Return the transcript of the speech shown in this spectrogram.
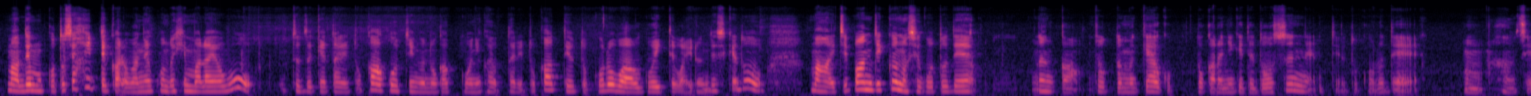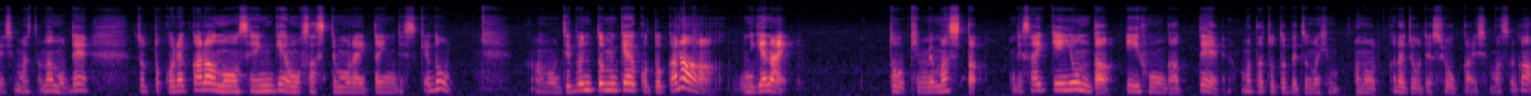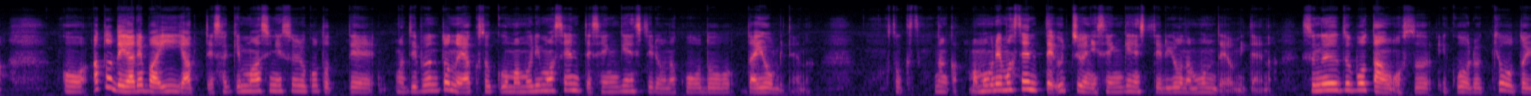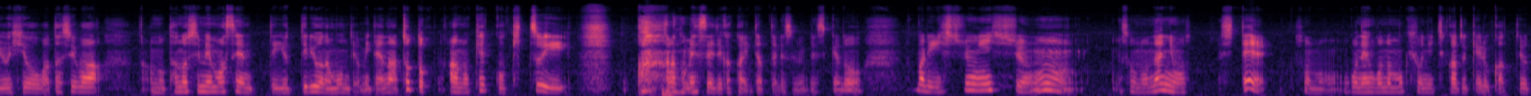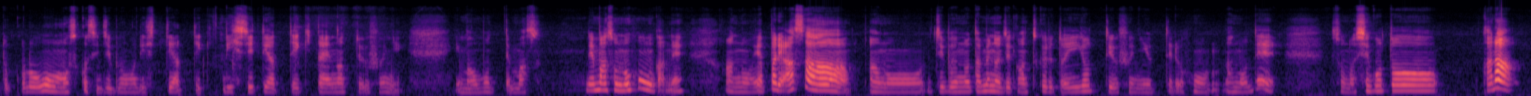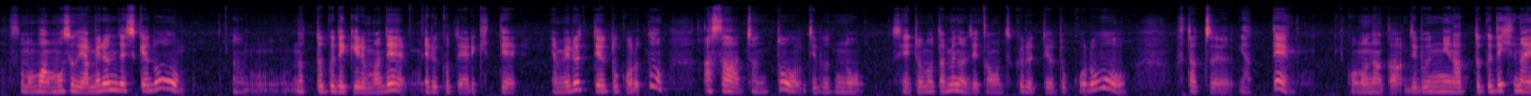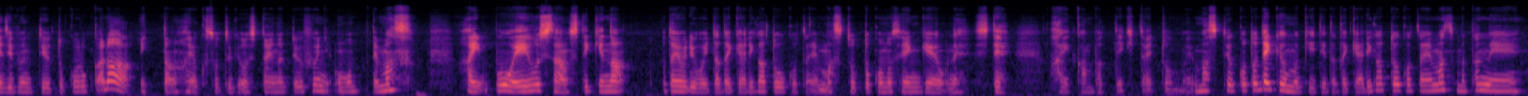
まあでも今年入ってからはねこのヒマラヤを続けたりとかコーチングの学校に通ったりとかっていうところは動いてはいるんですけどまあ一番軸の仕事でなんかちょっと向き合うことから逃げてどうすんねんっていうところでうん、反省しました。なのでちょっとこれからの宣言をさせてもらいたいんですけどあの自分と向き合うことから逃げないと決めました。で最近読んだいい本があってまたちょっと別の日あのラジオで紹介しますがこう後でやればいいやって先回しにすることって、まあ、自分との約束を守りませんって宣言してるような行動だよみたいな。なんか守れませんって宇宙に宣言してるようなもんだよみたいな。スヌーズボタンを押すイコール今日という日を私はあの楽しめませんって言ってるようなもんだよみたいなちょっとあの結構きつい あのメッセージが書いてあったりするんですけどやっぱり一瞬一瞬その何をしてその5年後の目標に近づけるかっていうところをもう少し自分を律してやって律してやっていきたいなっていうふうに今思ってます。でまあその本がねあのやっぱり朝あの自分のための時間作るといいよっていうふうに言ってる本なのでその仕事からそのまあもうすぐ辞めるんですけどあの納得できるまでやることやりきって辞めるっていうところと朝ちゃんと自分の成長のための時間を作るっていうところを2つやってこのなんか自分に納得できてない自分っていうところから一旦早く卒業したいなというふうに思ってます。はい、某栄養士さん素敵なお便りをいただきありがとうございます。ちょっとこの宣言をねしてはい頑張っていきたいと思います。ということで今日も聞いていただきありがとうございます。またね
